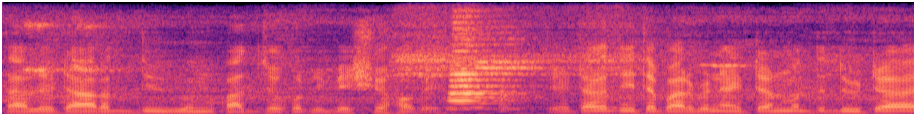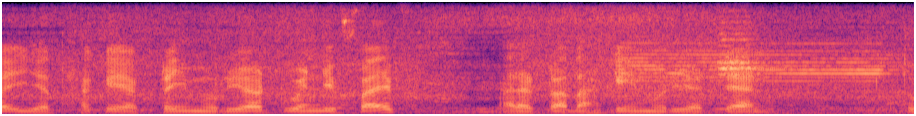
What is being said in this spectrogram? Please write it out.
তাহলে এটা আরও দ্বিগুণ কার্যকরী বেশি হবে। এটা দিতে পারবেন, এটার মধ্যে দুইটা ইয়ে থাকে, একটা ইমোরিয়া টোয়েন্টি ফাইভ আর একটা থাকে ইমোরিয়া টেন তো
